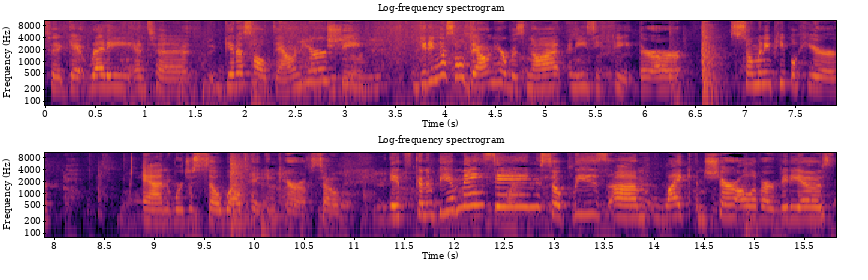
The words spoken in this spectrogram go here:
to get ready and to get us all down here. She getting us all down here was not an easy feat. There are so many people here and we're just so well taken care of. So it's going to be amazing. So please um, like and share all of our videos,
